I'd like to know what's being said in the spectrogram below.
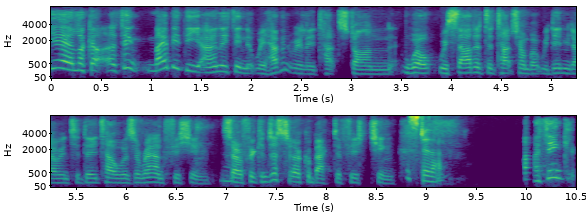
Yeah, look, I think maybe the only thing that we haven't really touched on, well, we started to touch on, but we didn't go into detail, was around phishing. Mm. So if we can just circle back to phishing. Let's do that. I think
